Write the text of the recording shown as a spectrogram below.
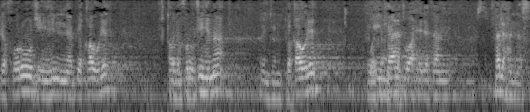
لخروجهن بقوله أو لخروجهما بقوله وإن كانت واحدة فلها النصف.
